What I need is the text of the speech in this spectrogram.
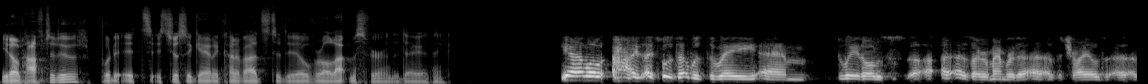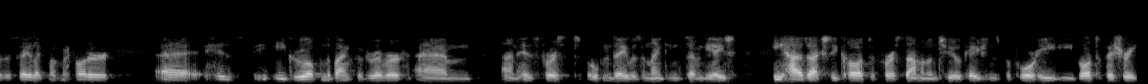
you don't have to do it, but it's it's just again it kind of adds to the overall atmosphere in the day. I think. Yeah, well, I, I suppose that was the way um, the way it always, uh, as I remembered uh, as a child. Uh, as I say, like my, my father uh, his he grew up on the banks of the river, um, and his first open day was in 1978. He had actually caught the first salmon on two occasions before he, he bought the fishery.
